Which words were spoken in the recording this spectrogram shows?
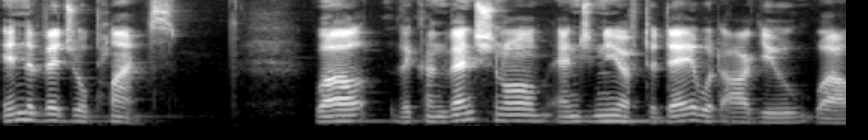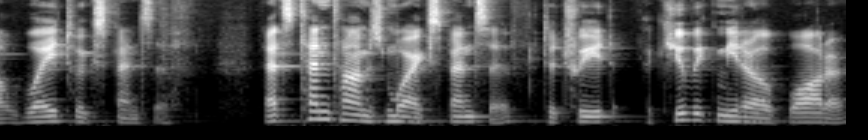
individual plants? Well, the conventional engineer of today would argue, well, way too expensive. That's 10 times more expensive to treat a cubic meter of water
